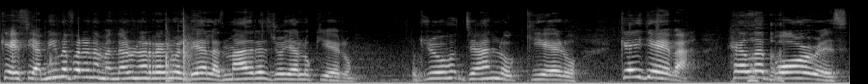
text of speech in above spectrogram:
Que si a mí me fueran a mandar un arreglo el Día de las Madres, yo ya lo quiero. Yo ya lo quiero. ¿Qué lleva? Hellebores,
